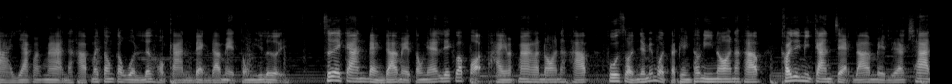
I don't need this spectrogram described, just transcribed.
ตายยากมากๆนะครับไม่ต้องกังวลเรื่องของการแบ่งดาเมจตรงนี้เลยซึ่งในการแบ่งดาเมจตรงนี้เรียกว่าปลอดภัยมากๆแล้วเนาะนะครับฟูสนยังไม่หมดแต่เพียงเท่านี้เนาะนะครับเขายังมีการแจกดาเมจเรีแอคชั่น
